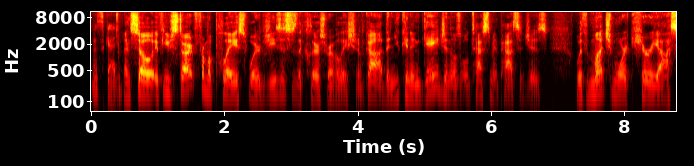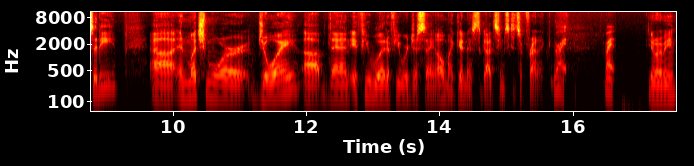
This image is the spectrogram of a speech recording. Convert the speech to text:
That's good. And so, if you start from a place where Jesus is the clearest revelation of God, then you can engage in those Old Testament passages with much more curiosity uh, and much more joy uh, than if you would if you were just saying, "Oh my goodness, God seems schizophrenic." Right. Right. You know what I mean?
